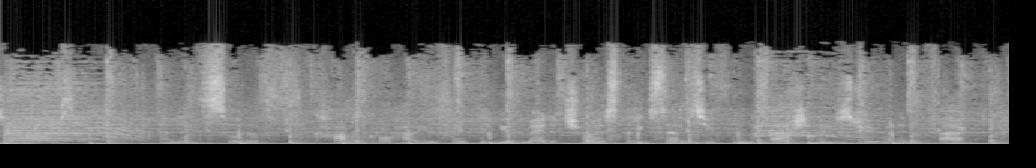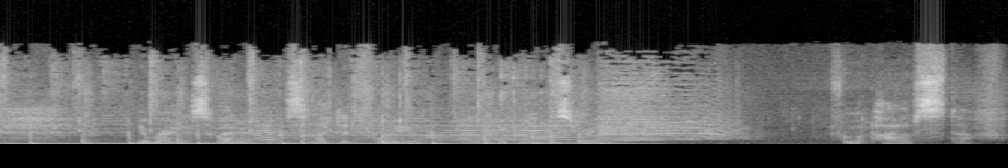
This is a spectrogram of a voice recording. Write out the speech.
jobs. And it's sort of comical how you think that you've made a choice that exempts you from the fashion industry when in fact you're wearing a sweater that was selected for you by the people in this room from a pile of stuff.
